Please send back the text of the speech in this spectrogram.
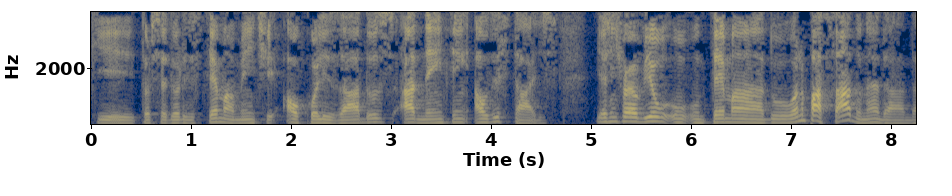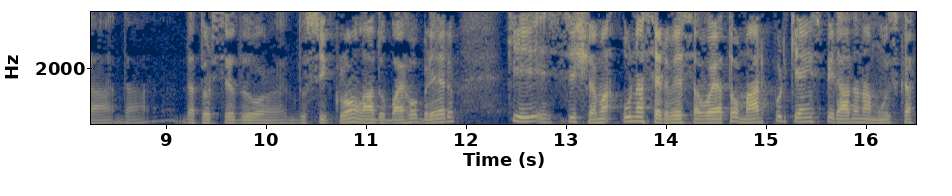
que torcedores extremamente alcoolizados adentrem aos estádios. E a gente vai ouvir um, um tema do ano passado, né, da, da, da, da torcida do, do Ciclone, lá do bairro Obreiro, que se chama Una Cerveza Voy a Tomar, porque é inspirada na música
